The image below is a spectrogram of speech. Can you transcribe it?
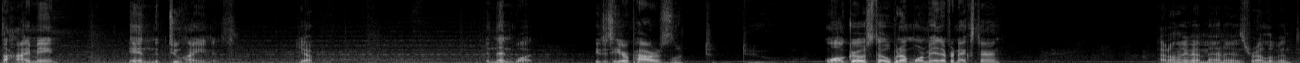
the Highmane and the two Hyenas. Yep. And then what? He just Hero Powers? What to do? Wild Growth to open up more mana for next turn? I don't think that mana is relevant.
